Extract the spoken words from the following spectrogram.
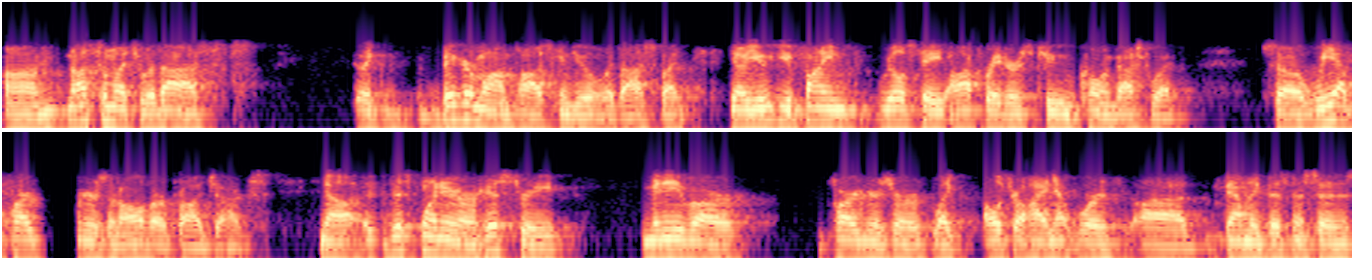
um, not so much with us, like bigger mom pops can do it with us, but you know, you, you find real estate operators to co-invest with. So we have partners in all of our projects. Now, at this point in our history, many of our partners are like ultra high net worth uh, family businesses,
